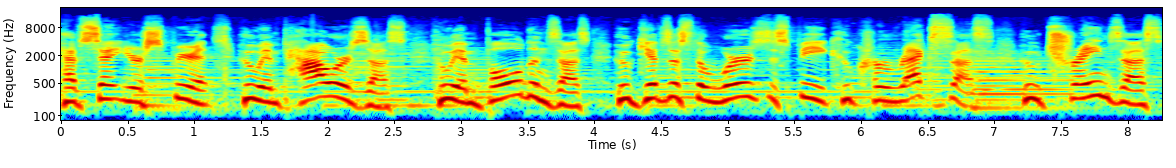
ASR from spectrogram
have sent your Spirit who empowers us, who emboldens us, who gives us the words to speak, who corrects us, who trains us,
